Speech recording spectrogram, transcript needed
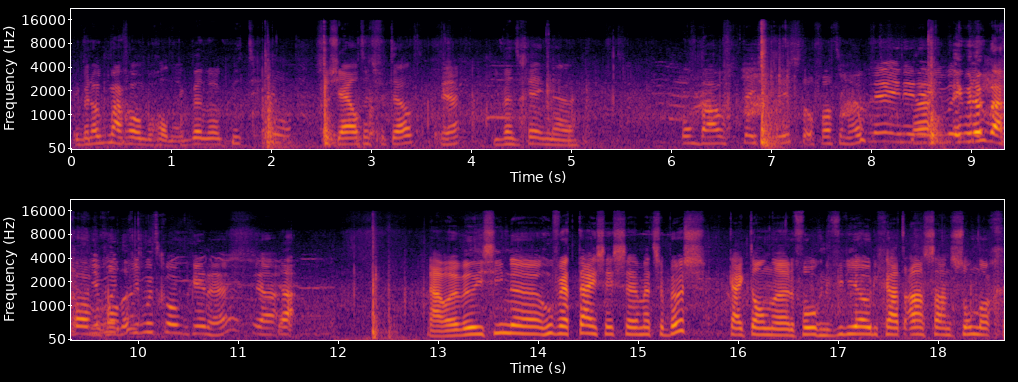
ik ben ook maar gewoon begonnen. Ik ben ook niet heel, zoals jij altijd vertelt, Ja? je bent geen eh opbouwspecialist of wat dan ook. Nee, nee, Maar nee. je moet- ik ben ook maar gewoon je begonnen. Moet, je moet gewoon beginnen, hè? Ja. Ja. Nou, eh, wil je zien eh, hoe ver Thijs is eh, met zijn bus? Kijk dan de volgende video. Die gaat aanstaande zondag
